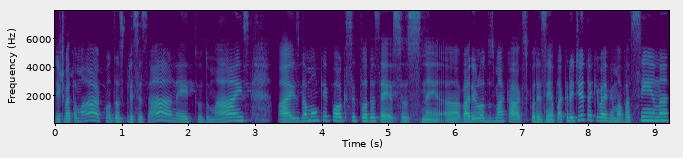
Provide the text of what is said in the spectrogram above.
a gente vai tomar quantas precisar, né, e tudo mais, mas da monkeypox e todas essas, né? A varíola dos macacos, por exemplo, acredita que vai vir uma vacina,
